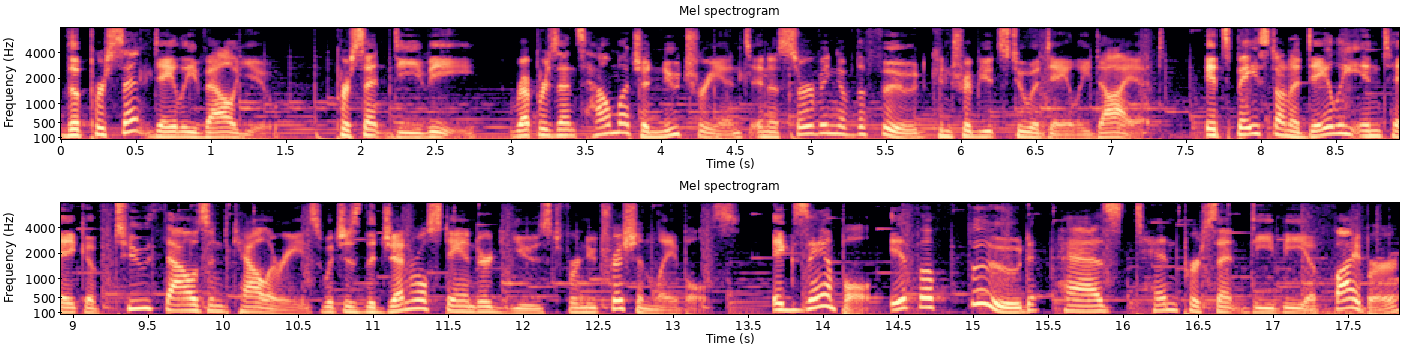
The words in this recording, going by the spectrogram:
The percent daily value, percent DV, represents how much a nutrient in a serving of the food contributes to a daily diet. It's based on a daily intake of 2,000 calories, which is the general standard used for nutrition labels. Example If a food has 10% DV of fiber,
